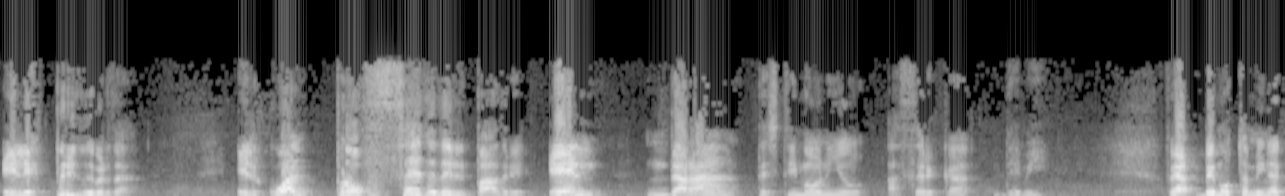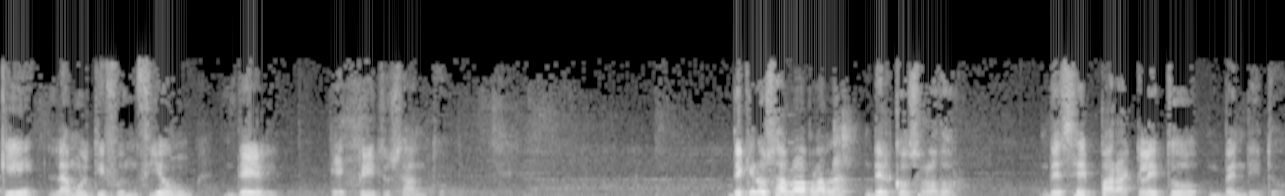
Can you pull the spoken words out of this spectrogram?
el Espíritu de verdad, el cual procede del Padre. Él dará testimonio acerca de mí. vemos también aquí la multifunción del Espíritu Santo. ¿De qué nos habla la palabra? Del consolador, de ese paracleto bendito.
